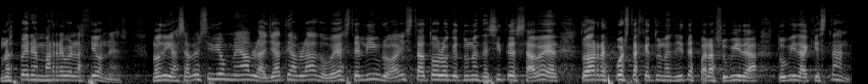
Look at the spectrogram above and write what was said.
No esperes más revelaciones. No digas, a ver si Dios me habla, ya te ha hablado, vea este libro, ahí está todo lo que tú necesites saber, todas las respuestas que tú necesites para su vida, tu vida, aquí están.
